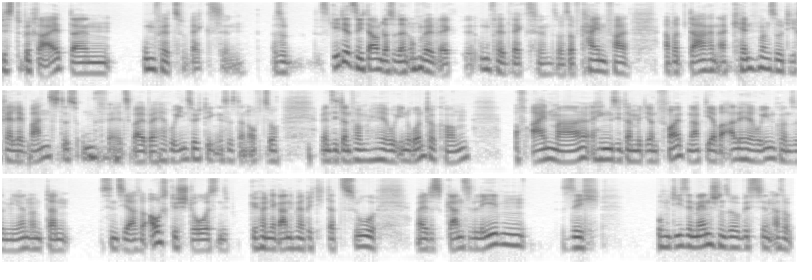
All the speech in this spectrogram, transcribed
bist du bereit, dein Umfeld zu wechseln? Also es geht jetzt nicht darum, dass du dein Umfeld, we Umfeld wechseln sollst, auf keinen Fall. Aber darin erkennt man so die Relevanz des Umfelds, weil bei Heroinsüchtigen ist es dann oft so, wenn sie dann vom Heroin runterkommen, auf einmal hängen sie dann mit ihren Freunden ab, die aber alle Heroin konsumieren und dann sind sie ja so ausgestoßen, sie gehören ja gar nicht mehr richtig dazu, weil das ganze Leben sich um diese Menschen so ein bisschen, also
